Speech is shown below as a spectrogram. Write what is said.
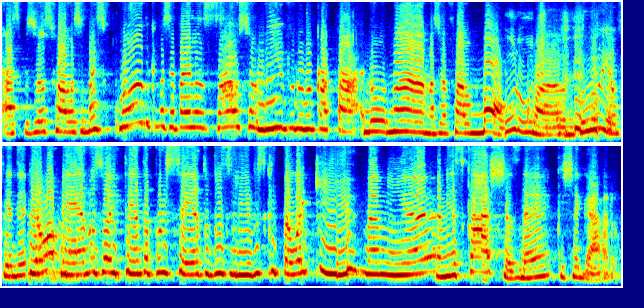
As pessoas falam assim, mas quando que você vai lançar o seu livro no, Catar no, no Amazon? Eu falo, bom, quando eu vender pelo menos 80% dos livros que estão aqui na minha, nas minhas caixas, né? Que chegaram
